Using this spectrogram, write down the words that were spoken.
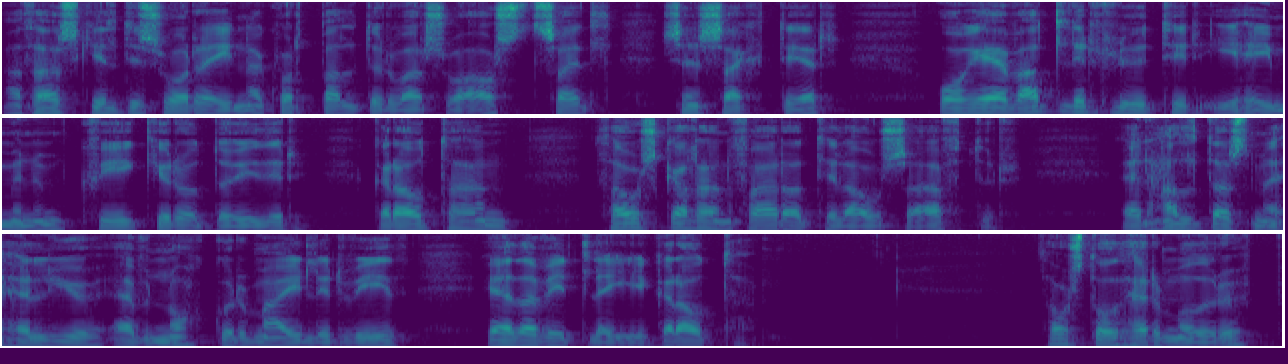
að það skildi svo reyna hvort Baldur var svo ástsæl sem sagt er og ef allir hlutir í heiminum, kvíkjur og dauðir, gráta hann, þá skal hann fara til ása aftur, en haldast með helju ef nokkur mælir við eða villegi gráta. Þá stóð hermóður upp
